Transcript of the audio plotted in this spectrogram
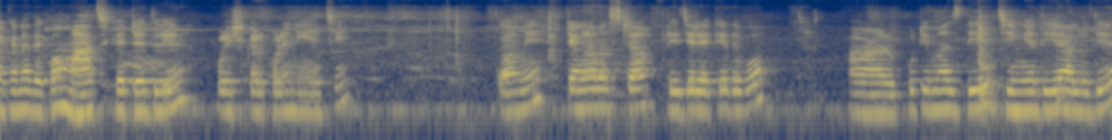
এখানে দেখো মাছ কেটে ধুয়ে পরিষ্কার করে নিয়েছি। তো আমি ট্যাংরা মাছটা ফ্রিজে রেখে দেব। আর পুঁটি মাছ দিয়ে, ঝিঙে দিয়ে, আলু দিয়ে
